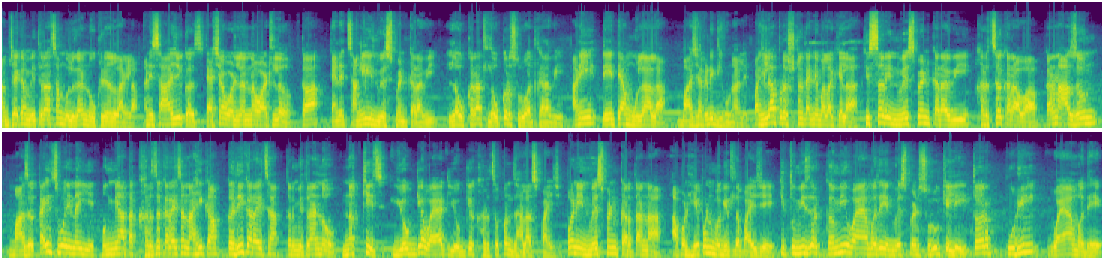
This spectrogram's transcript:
आमच्या एका मित्राचा मुलगा नोकरीला लागला आणि साहजिकच त्याच्या वडिलांना वाटलं का त्याने चांगली इन्व्हेस्टमेंट करावी लवकरात लवकर सुरुवात करावी आणि ते त्या मुलाला माझ्याकडे घेऊन आले. पहिला प्रश्न त्याने मला केला की सर इन्व्हेस्टमेंट करावी खर्च करावा? कारण अजून माझं काहीच वय नाहीये. मग मी आता खर्च करायचा नाही का? कधी करायचा? तर मित्रांनो नक्कीच योग्य वयात योग्य खर्च पण झालाच पाहिजे. पण इन्व्हेस्टमेंट करताना आपण हे पण बघितलं पाहिजे की तुम्ही जर कमी वयामध्ये इन्व्हेस्टमेंट सुरू केली तर पुढील वयामध्ये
